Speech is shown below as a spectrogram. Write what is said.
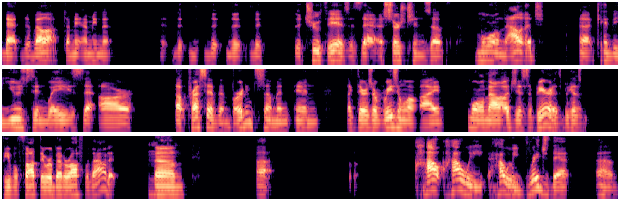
that developed i mean i mean the the the the the, the truth is is that assertions of moral knowledge uh, can be used in ways that are oppressive and burdensome. And and like there's a reason why moral knowledge disappeared. Is because people thought they were better off without it. Mm-hmm. um uh, how how we how we bridge that um,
